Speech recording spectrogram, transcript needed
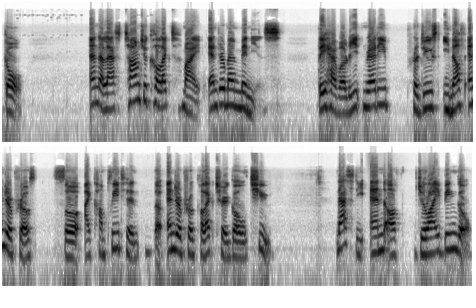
goal. And the last time to collect my Enderman minions. They have already produced enough Ender Pearls, so I completed the Ender Pearl collector goal too. That's the end of July bingo.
